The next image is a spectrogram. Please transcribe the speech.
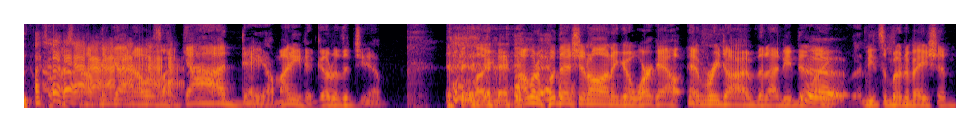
So I stopped and got, and I was like, "God damn, I need to go to the gym." like I'm gonna put that shit on and go work out every time that I need to like I need some motivation.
